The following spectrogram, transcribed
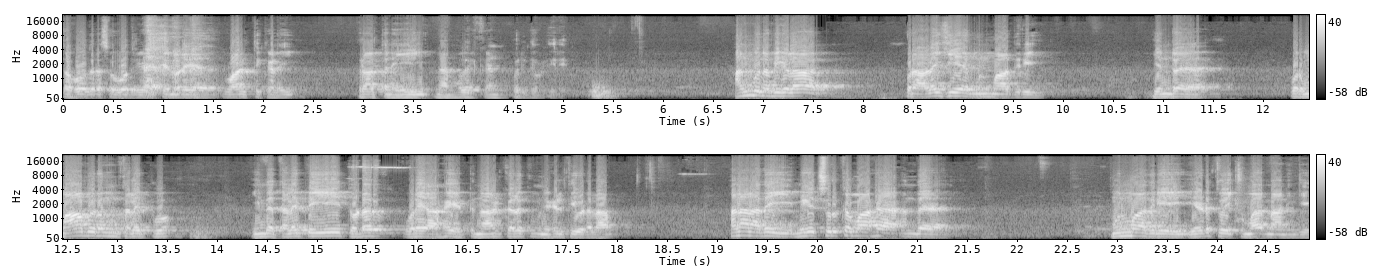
சகோதர சகோதரிகளுக்கு என்னுடைய வாழ்த்துக்களை பிரார்த்தனையை நான் முதற்கண் புரிந்து கொள்கிறேன். அன்பு நபிகளார் ஒரு அழகிய முன்மாதிரி என்ற ஒரு மாபெரும் தலைப்பு இந்த தலைப்பையே தொடர் உரையாக எட்டு நாட்களுக்கும் நிகழ்த்தி விடலாம். ஆனால் அதை மிகச் சுருக்கமாக அந்த முன்மாதிரியை எடுத்து வைக்குமாறு நான் இங்கே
